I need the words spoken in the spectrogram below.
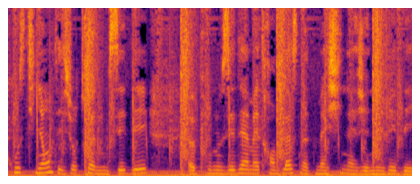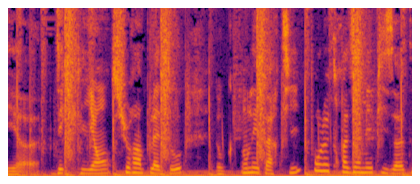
croustillantes et surtout à nous aider euh, pour nous aider à mettre en place notre à générer euh, des clients sur un plateau. Donc on est parti pour le troisième épisode.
